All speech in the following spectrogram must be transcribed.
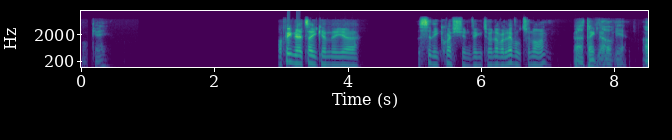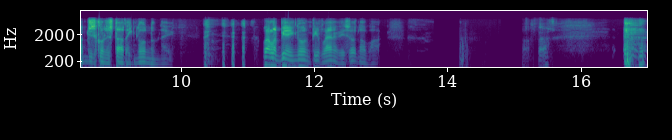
Okay. I think they're taking the uh, the silly question thing to another level tonight. I think they have, yeah. I'm just going to start ignoring them now. well, I've been ignoring people anyway, so it's not bad. That's fair.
